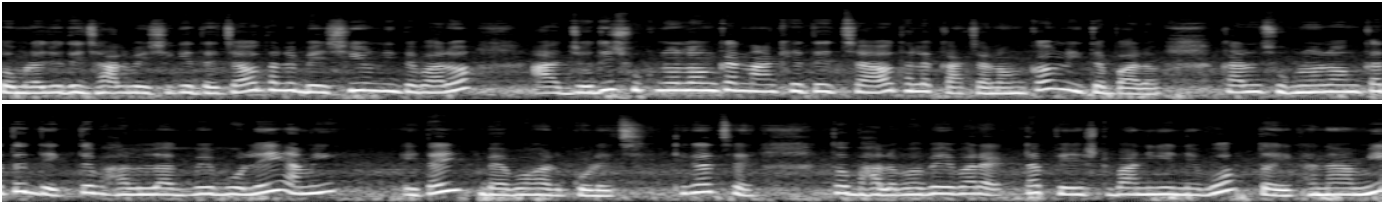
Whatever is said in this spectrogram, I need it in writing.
তোমরা যদি ঝাল বেশি খেতে চাও তাহলে বেশিও নিতে পারো। আর যদি শুকনো লঙ্কা না খেতে চাও তাহলে কাঁচা লঙ্কাও নিতে পারো। কারণ শুকনো লঙ্কাতে দেখতে ভালো লাগবে বলেই আমি এটাই ব্যবহার করেছি, ঠিক আছে? তো ভালোভাবে এবার একটা পেস্ট বানিয়ে নেব। তো এখানে আমি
